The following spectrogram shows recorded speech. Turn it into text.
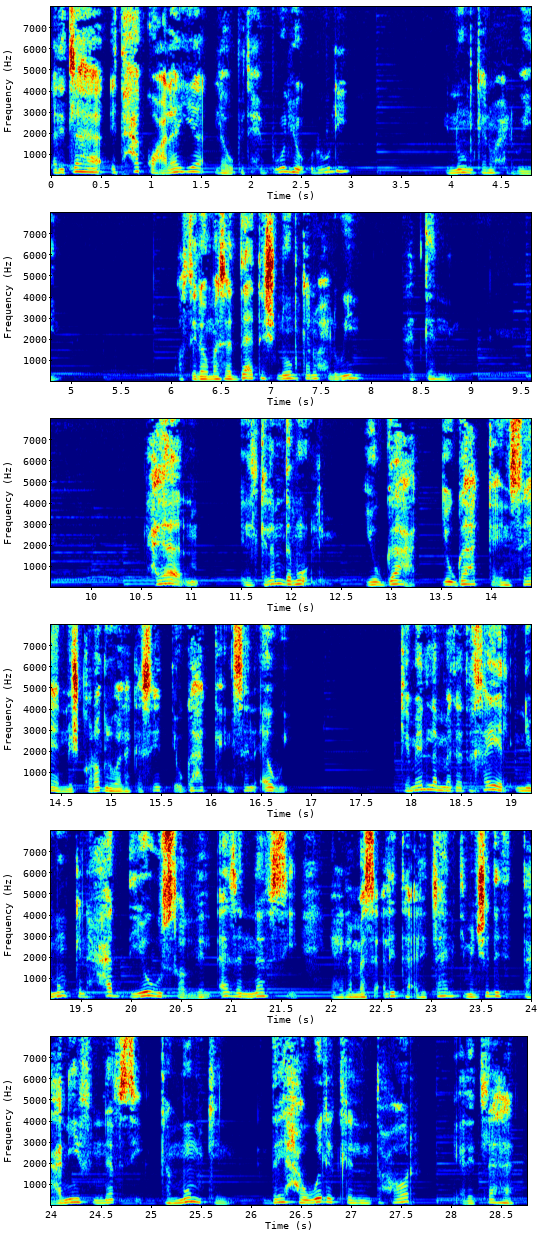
قالت لها اضحكوا عليا لو بتحبوني وقولوا لي إنهم كانوا حلوين. أصل لو ما صدقتش إنهم كانوا حلوين هتجنن. الحقيقة الكلام ده مؤلم يوجعك. يوجعك كإنسان مش كراجل ولا كست يوجعك كإنسان قوي. كمان لما تتخيل إن ممكن حد يوصل للأذى النفسي يعني لما سألتها قالت لها أنت من شدة التعنيف النفسي كان ممكن ده يحولك للانتحار؟ قالت لها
